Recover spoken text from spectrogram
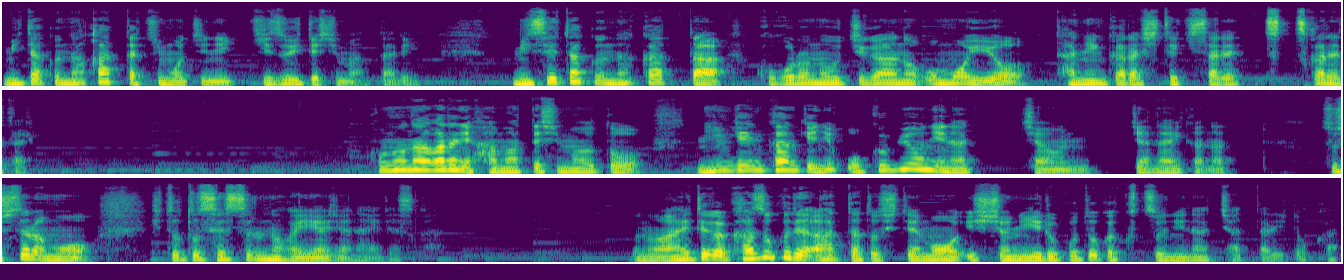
見たくなかった気持ちに気づいてしまったり、見せたくなかった心の内側の思いを他人から指摘され、つっつかれたり。この流れにはまってしまうと、人間関係に臆病になっちゃうんじゃないかな。そしたらもう人と接するのが嫌じゃないですか。この相手が家族であったとしても一緒にいることが苦痛になっちゃったりとか、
